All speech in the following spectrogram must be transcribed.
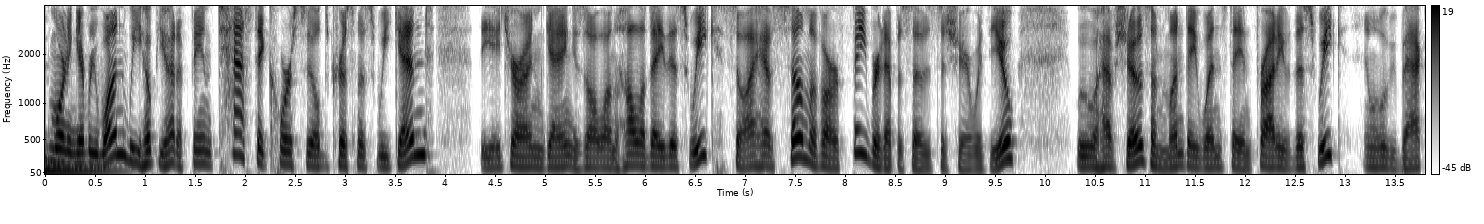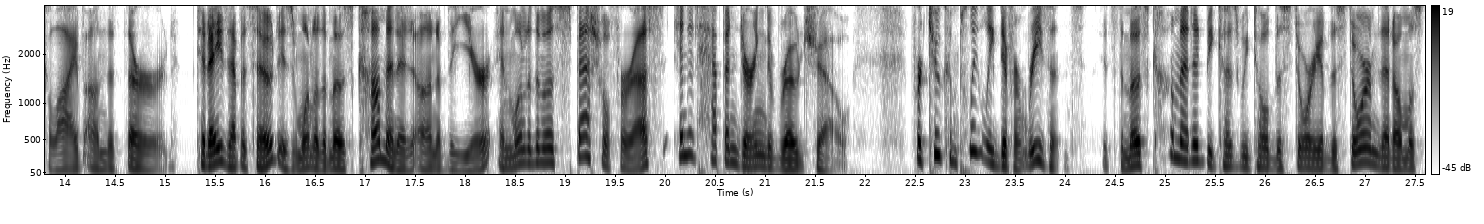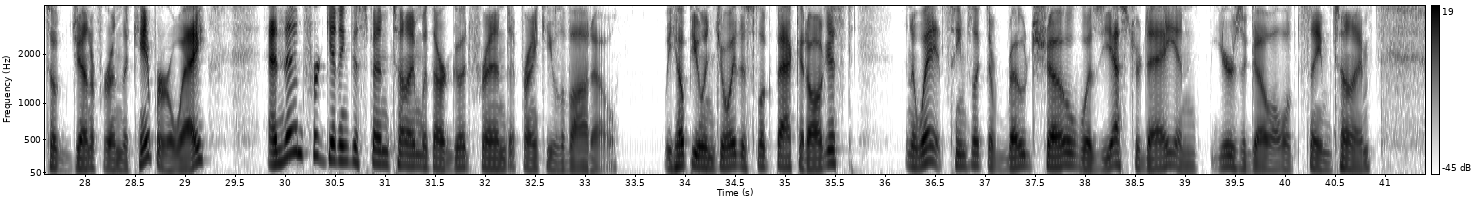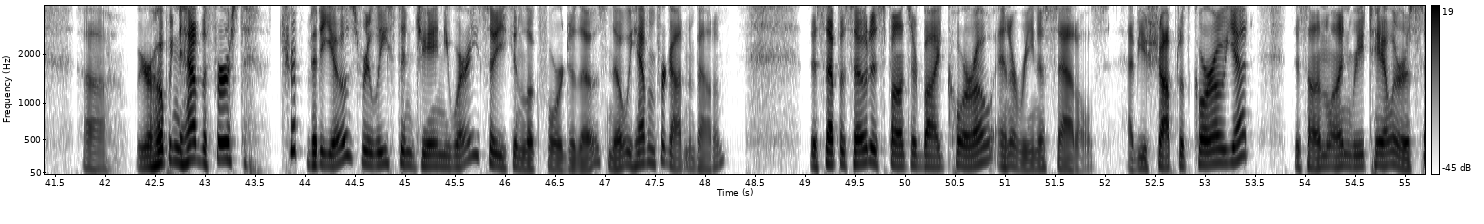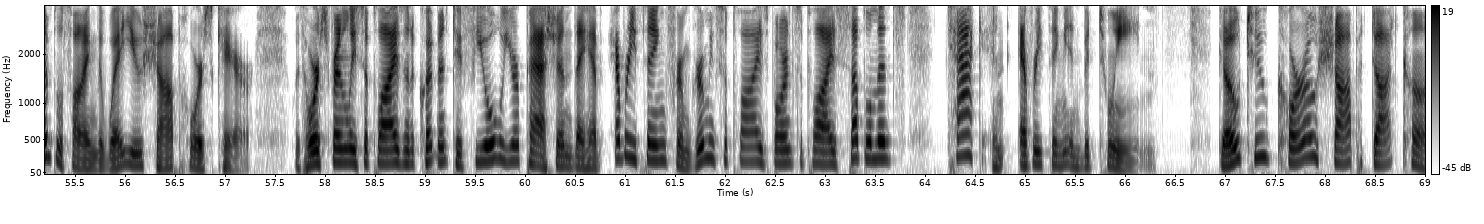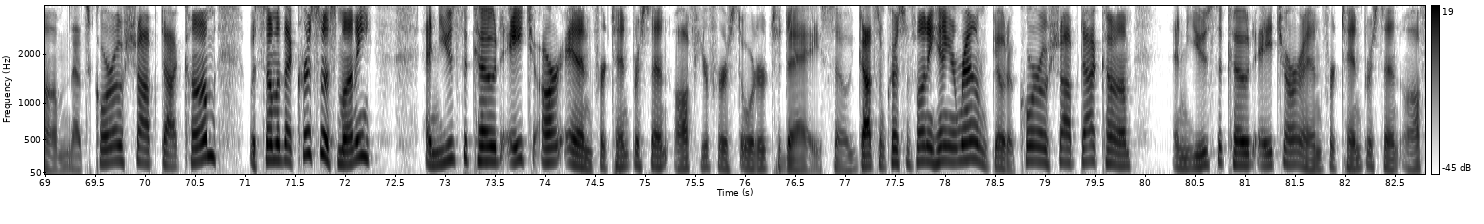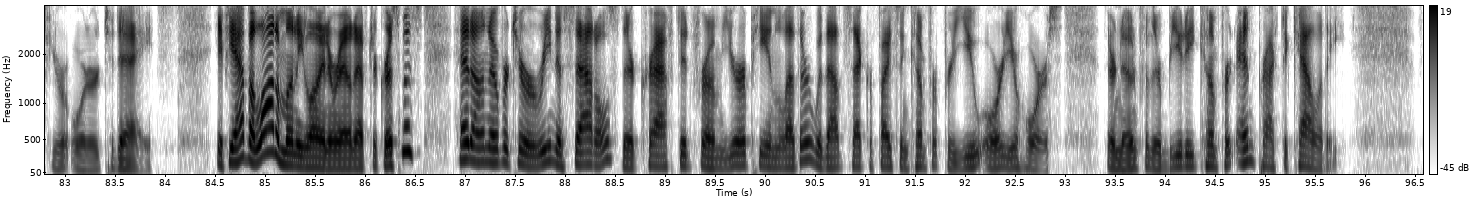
Good morning, everyone. We hope you had a fantastic horse filled Christmas weekend. The HRN gang is all on holiday this week, so I have some of our favorite episodes to share with you. We will have shows on Monday, Wednesday, and Friday of this week, and we'll be back live on the 3rd. Today's episode is one of the most commented on of the year and one of the most special for us, and it happened during the road show. For two completely different reasons. It's the most commented because we told the story of the storm that almost took Jennifer and the camper away, and then for getting to spend time with our good friend Frankie Lovato. We hope you enjoy this look back at August. In a way, it seems like the road show was yesterday and years ago all at the same time. Uh, we are hoping to have the first trip videos released in January, so you can look forward to those. No, we haven't forgotten about them. This episode is sponsored by Corro and Arena Saddles. Have you shopped with Corro yet? This online retailer is simplifying the way you shop horse care. With horse friendly supplies and equipment to fuel your passion, they have everything from grooming supplies, barn supplies, supplements, tack, and everything in between. Go to coroshop.com. That's coroshop.com with some of that Christmas money and use the code HRN for 10% off your first order today. So, got some Christmas money hanging around? Go to coroshop.com and use the code HRN for 10% off your order today. If you have a lot of money lying around after Christmas, head on over to Arena Saddles. They're crafted from European leather without sacrificing comfort for you or your horse. They're known for their beauty, comfort, and practicality.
